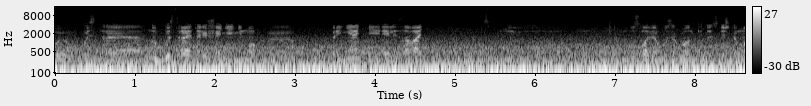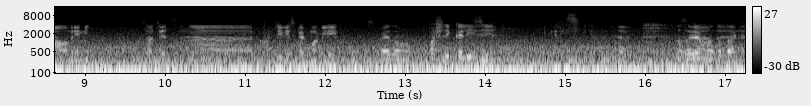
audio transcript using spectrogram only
бы- в быстрое, ну, быстро это решение не мог э, принять и реализовать ну, в условиях уже гонки, то есть слишком мало времени. Соответственно, крутились как могли. Поэтому пошли коллизии. Да. Назовем Да, это да, так. да, да,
